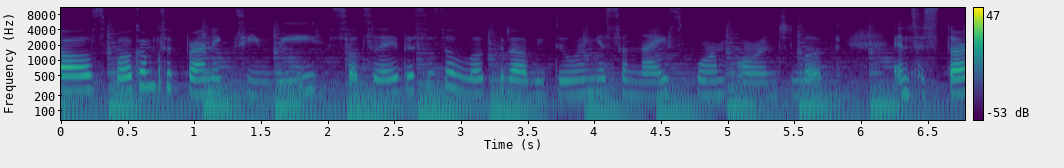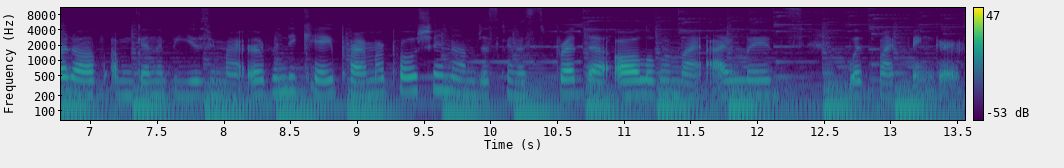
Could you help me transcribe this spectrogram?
dolls, welcome to Frannic TV. So today this is the look that I'll be doing. It's a nice warm orange look. And to start off, I'm going to be using my Urban Decay Primer Potion. I'm just going to spread that all over my eyelids with my finger.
